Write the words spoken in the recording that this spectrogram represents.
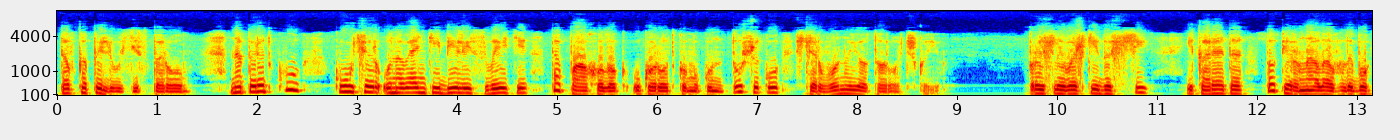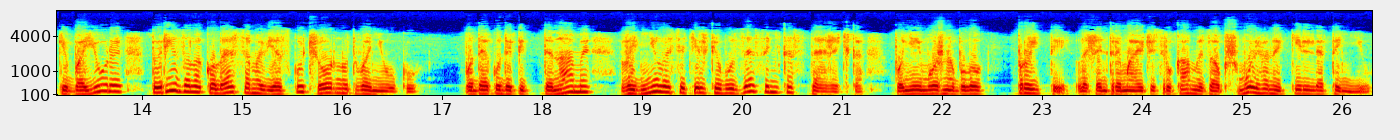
та в капелюсі з пером. Напередку кучер у новенькій білій свиті та пахолок у короткому кунтушику з червоною оторочкою. Пройшли важкі дощі, і карета то пірнала в глибокі баюри, то різала колесами в'язку чорну тванюку. Подекуди під тинами виднілася тільки вузесенька стежечка, по ній можна було пройти, лише тримаючись руками за обшмульгане кілля тенів.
